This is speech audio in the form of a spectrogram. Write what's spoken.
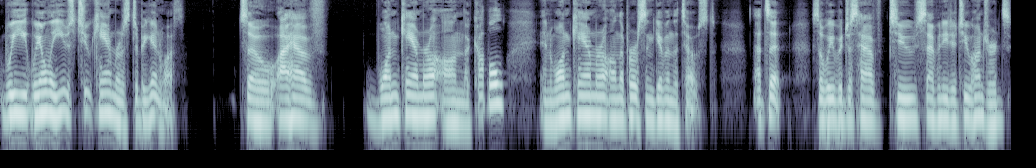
we we only use two cameras to begin with. So I have one camera on the couple and one camera on the person giving the toast. That's it. So we would just have two 70 to 200s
